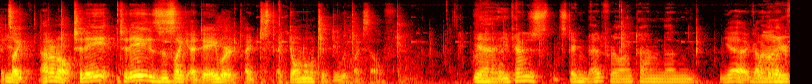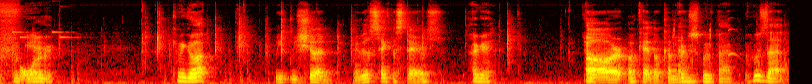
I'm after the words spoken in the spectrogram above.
It's You- like I don't know. Today today is just like a day where I just I don't know what to do with myself. Yeah, you kind of just stayed in bed for a long time and then Yeah, I got up at like four. computer. Can we go up? We, we should. Maybe let's take the stairs. Okay. Oh. Or okay, they'll come Or down. just move back. Who's that?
